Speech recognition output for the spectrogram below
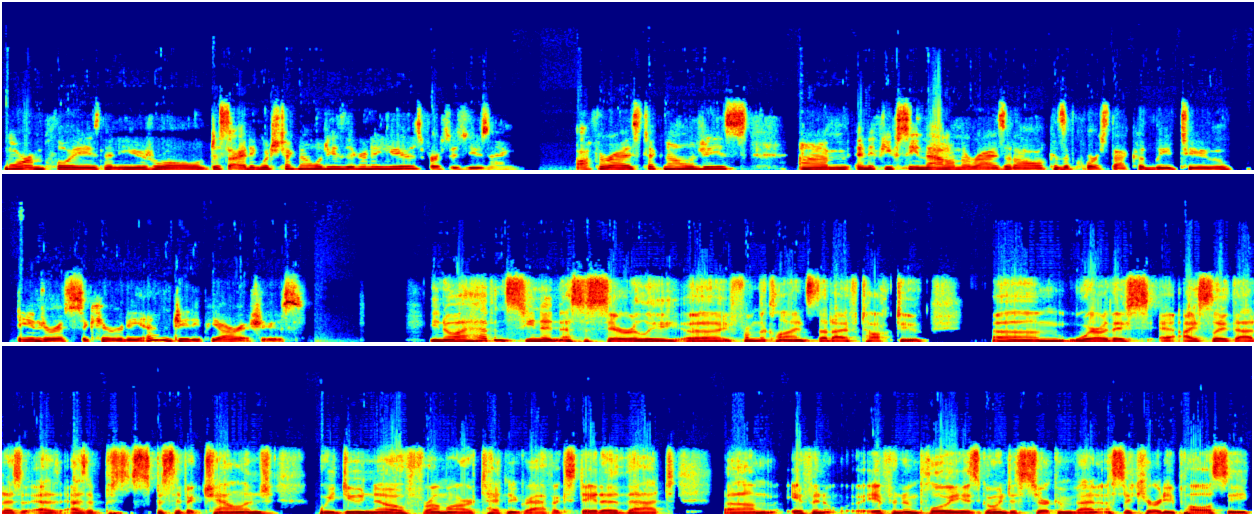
more employees than usual deciding which technologies they're going to use versus using authorized technologies. Um, and if you've seen that on the rise at all, because of course that could lead to dangerous security and GDPR issues. You know, I haven't seen it necessarily uh, from the clients that I've talked to. Um, where they isolate that as, as, as, a specific challenge. We do know from our technographics data that um, if an if an employee is going to circumvent a security policy,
